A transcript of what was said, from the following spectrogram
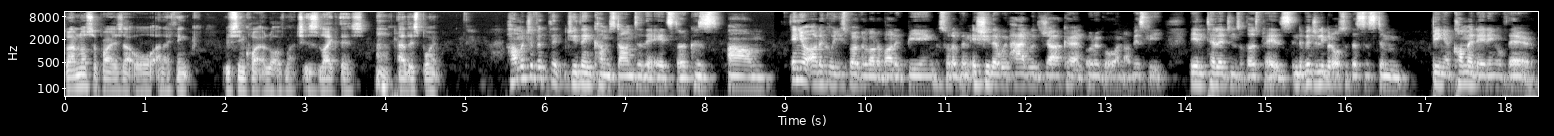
But I'm not surprised at all, and I think we've seen quite a lot of matches like this at this point. How much of it th- do you think comes down to the eights though? Because um, in your article, you spoke a lot about it being sort of an issue that we've had with Xhaka and Odegaard, and obviously the intelligence of those players individually, but also the system being accommodating of their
